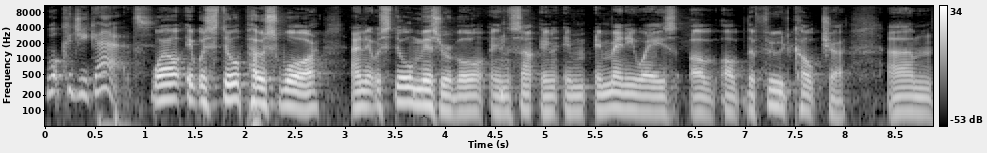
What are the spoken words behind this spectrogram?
What could you get? Well, it was still post-war, and it was still miserable in some, in, in, in many ways of, of the food culture. Um,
